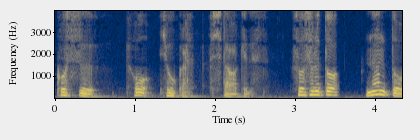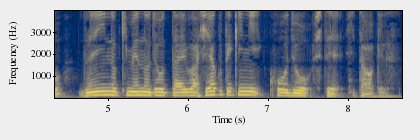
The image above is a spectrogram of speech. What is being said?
個数を評価したわけです。そうすると、なんと全員のキメの状態は飛躍的に向上していたわけです。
